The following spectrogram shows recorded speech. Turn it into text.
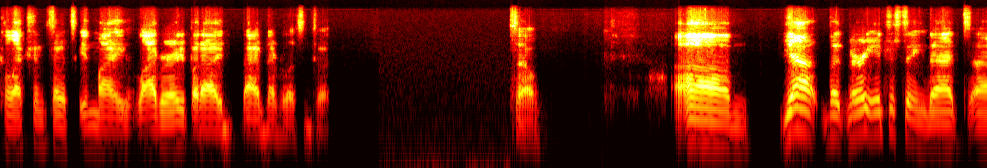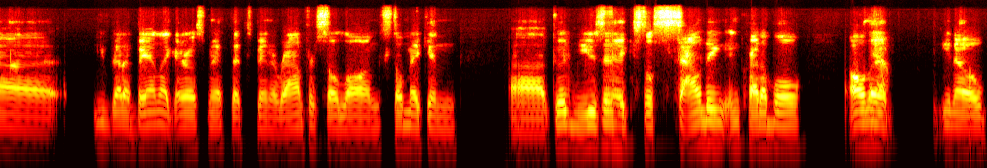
collection, so it's in my library, but I I've never listened to it. So, um, yeah, but very interesting that uh, you've got a band like Aerosmith that's been around for so long, still making uh, good music, still sounding incredible. All the yeah. you know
